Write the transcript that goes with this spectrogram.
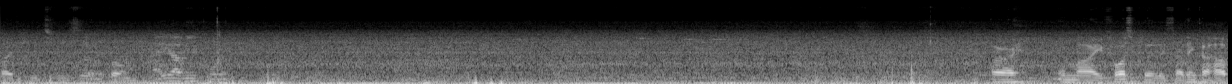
Type youtube.com. Are you have your phone. Alright, in my first playlist I think I have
